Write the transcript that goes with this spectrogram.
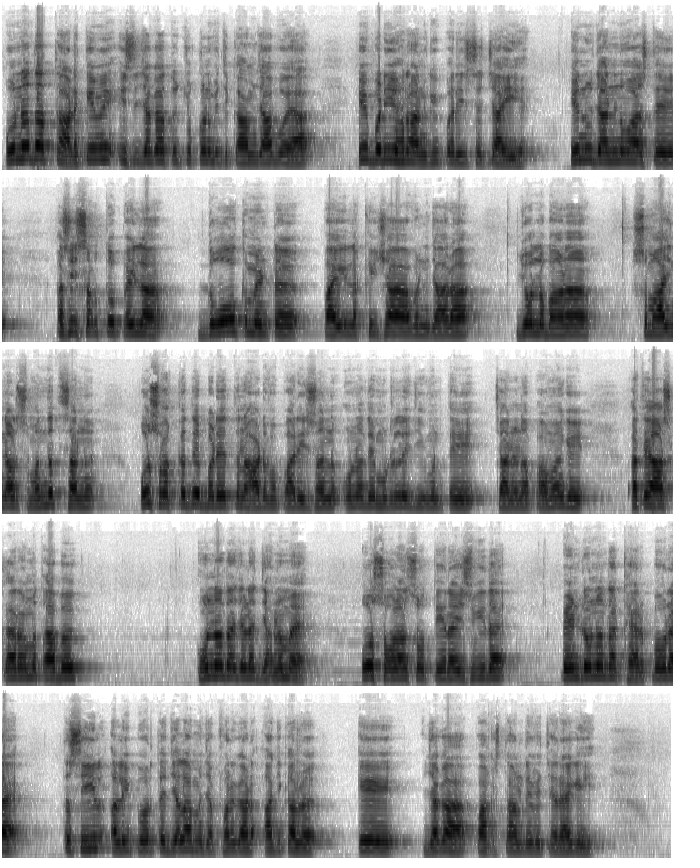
ਉਹਨਾਂ ਦਾ ਧੜ ਕਿਵੇਂ ਇਸ ਜਗ੍ਹਾ ਤੋਂ ਚੁੱਕਣ ਵਿੱਚ ਕਾਮਯਾਬ ਹੋਇਆ, ਇਹ ਬੜੀ ਹੈਰਾਨਗੀ ਭਰੀ ਸੱਚਾਈ ਹੈ। ਇਹਨੂੰ ਜਾਣਨ ਵਾਸਤੇ ਅਸੀਂ ਸਭ ਤੋਂ ਪਹਿਲਾਂ 2 ਮਿੰਟ ਭਾਈ ਲੱਖੀ ਸ਼ਾਹ ਵਨਜਾਰਾ ਜੋ ਲਬਾਣਾ ਸਮਾਜ ਨਾਲ ਸੰਬੰਧਿਤ ਸਨ, ਉਸ ਵਕਤ ਦੇ ਬੜੇ ਧਨਾੜ ਵਪਾਰੀ ਸਨ, ਉਹਨਾਂ ਦੇ ਮੁੱਢਲੇ ਜੀਵਨ ਤੇ ਚਾਨਣਾ ਪਾਵਾਂਗੇ। ਇਤਿਹਾਸਕਾਰਾਂ ਮੁਤਾਬਕ ਉਹਨਾਂ ਦਾ ਜਿਹੜਾ ਜਨਮ ਹੈ, ਉਹ 1613 ਈਸਵੀ ਦਾ ਹੈ। ਪਿੰਡ ਉਹਨਾਂ ਦਾ ਖੈਰਪੁਰ ਹੈ। ਤਹਿਸੀਲ ਅਲੀਪੁਰ ਤੇ ਜ਼ਿਲ੍ਹਾ ਮੁਜ਼ੱਫਰਗੜ੍ਹ ਅੱਜ ਕੱਲ ਇਹ ਜਗ੍ਹਾ ਪਾਕਿਸਤਾਨ ਦੇ ਵਿੱਚ ਰਹਿ ਗਈ।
